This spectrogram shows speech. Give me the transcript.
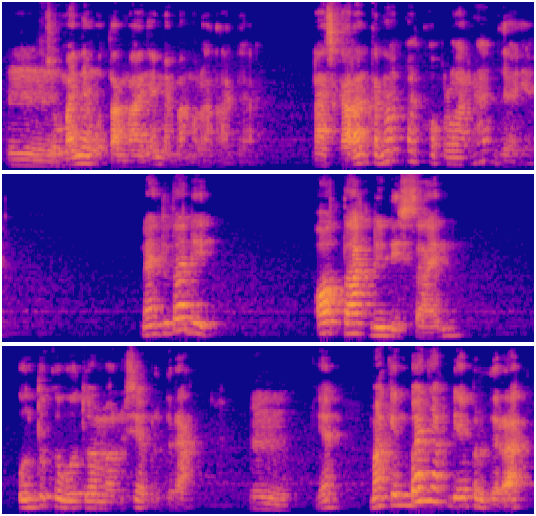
Hmm. cuman yang utamanya memang olahraga nah sekarang kenapa kok olahraga ya nah itu tadi otak didesain untuk kebutuhan manusia bergerak Hmm. makin banyak dia bergerak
